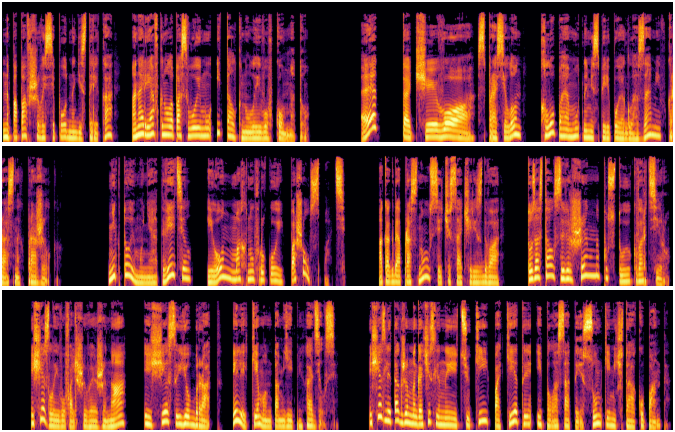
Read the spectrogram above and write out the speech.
На попавшегося под ноги старика она рявкнула по-своему и толкнула его в комнату. «Это «Это чего?» — спросил он, хлопая мутными с перепоя глазами в красных прожилках. Никто ему не ответил, и он, махнув рукой, пошел спать. А когда проснулся часа через два, то застал совершенно пустую квартиру. Исчезла его фальшивая жена, исчез ее брат, или кем он там ей приходился. Исчезли также многочисленные тюки, пакеты и полосатые сумки мечта оккупанта.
